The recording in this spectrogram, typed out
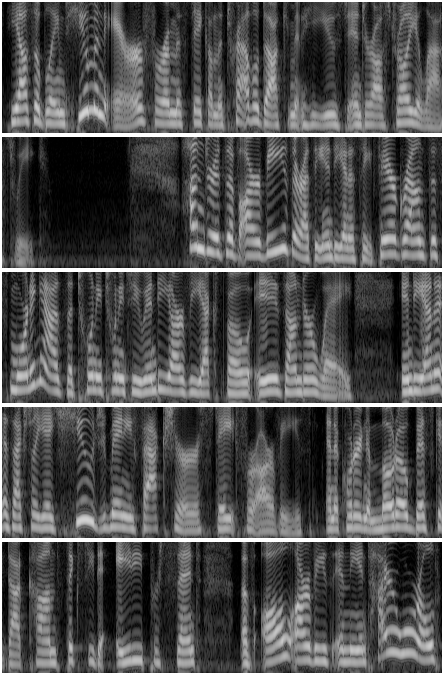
He also blamed human error for a mistake on the travel document he used to enter Australia last week. Hundreds of RVs are at the Indiana State Fairgrounds this morning as the 2022 Indy RV Expo is underway. Indiana is actually a huge manufacturer state for RVs. And according to MotorBiscuit.com, 60 to 80% of all RVs in the entire world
